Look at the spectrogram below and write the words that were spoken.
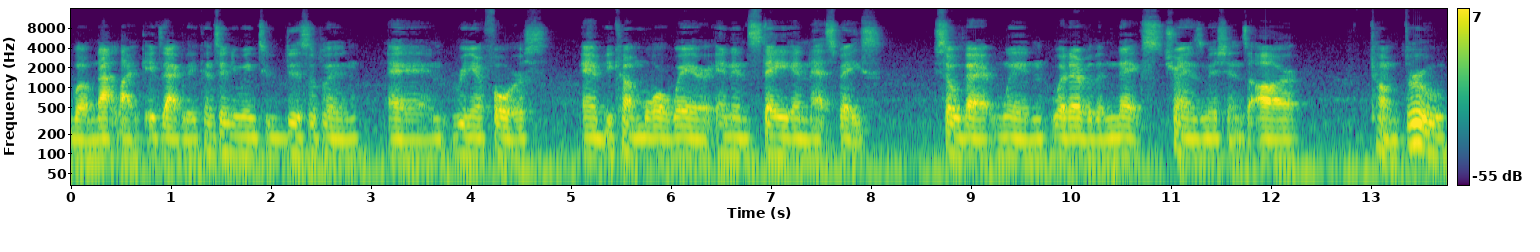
well, not like exactly continuing to discipline and reinforce and become more aware and then stay in that space so that when whatever the next transmissions are come through,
